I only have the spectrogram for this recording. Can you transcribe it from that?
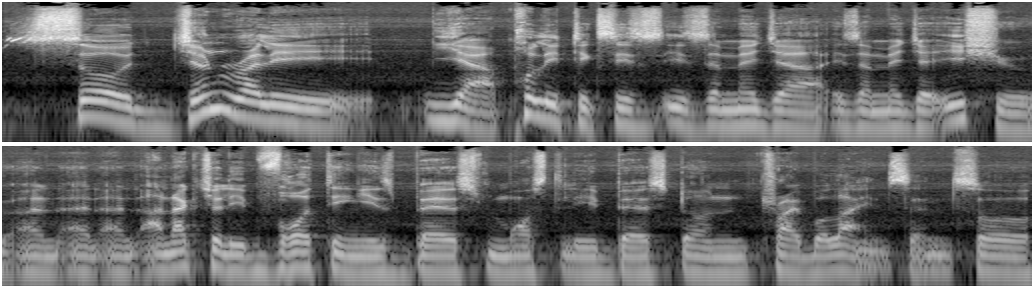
So generally, yeah, politics is, is a major is a major issue, and, and, and, actually voting is based mostly based on tribal lines. And so,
